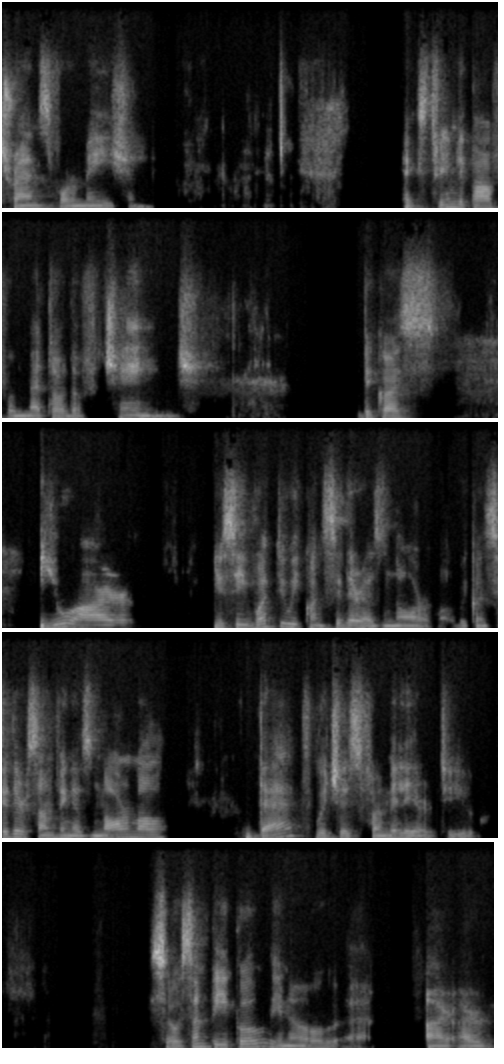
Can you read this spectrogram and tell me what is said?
transformation. Extremely powerful method of change. Because you are you see, what do we consider as normal? We consider something as normal that which is familiar to you. So some people, you know, uh, are are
